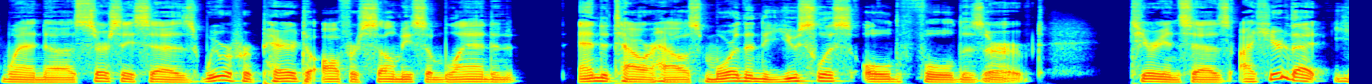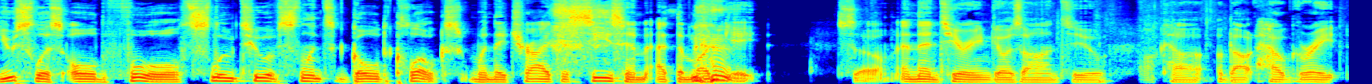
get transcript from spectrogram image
when uh, Cersei says, We were prepared to offer Selmy some land and, and a tower house more than the useless old fool deserved. Tyrion says, I hear that useless old fool slew two of Slint's gold cloaks when they tried to seize him at the Mudgate. So, and then Tyrion goes on to talk how, about how great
